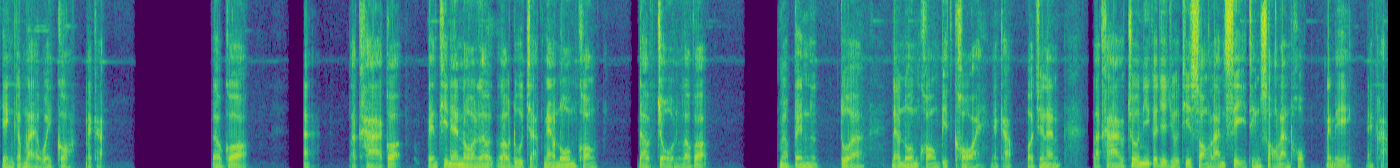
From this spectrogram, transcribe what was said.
เก็งกำไรเอาไว้ก่อนนะครับ แล้วก็ราคาก็เป็นที่แน่นอนแล้วเราดูจากแนวโน้มของดาวโจนส์แล้วก็มาเป็นตัวแนวโน้มของบิตคอยนะครับ เพราะฉะนั้น ราคาช่วงนี้ก็จะอยู่ที่2ล้าน4ถึง2ล้าน6นั่นเองนะครับ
